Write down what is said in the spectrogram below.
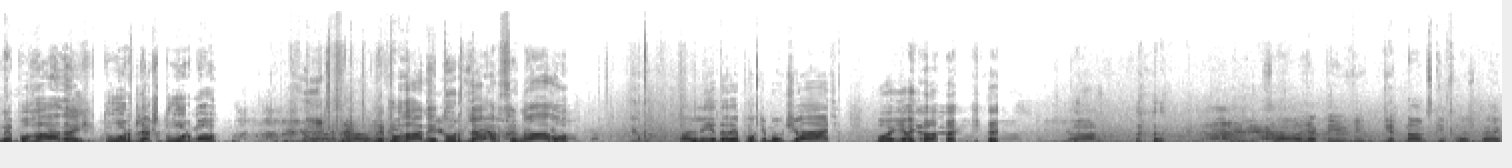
непоганий тур для штурму. Непоганий тур для арсеналу. А лідери поки мовчать. Ой-ой-ой. Слава, як ти в'є- в'єтнамський флешбек.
